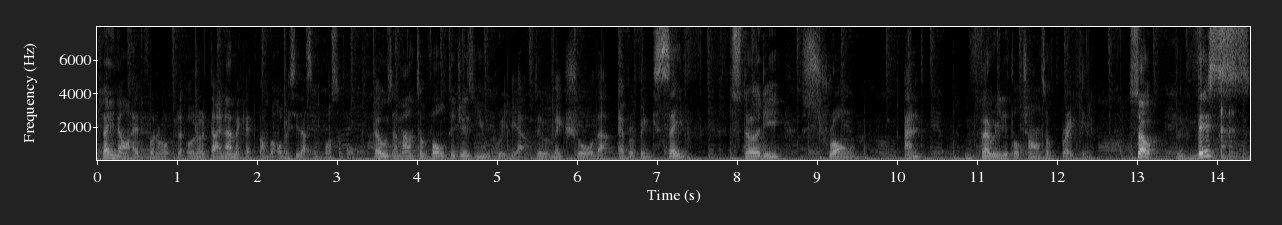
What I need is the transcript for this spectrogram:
planar headphone or a, or a, dynamic headphone, but obviously that's impossible. Those amount of voltages, you really have to make sure that everything's safe, sturdy, strong, and very little chance of breaking. So this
